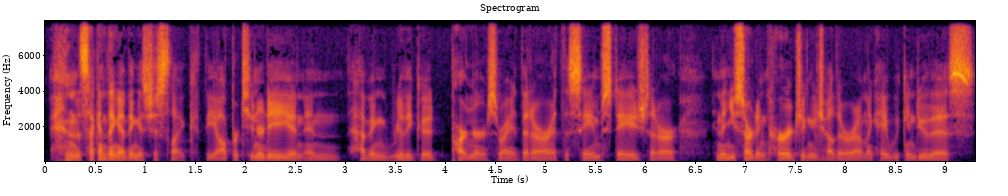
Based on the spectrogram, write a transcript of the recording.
and the second thing i think is just like the opportunity and, and having really good partners right that are at the same stage that are and then you start encouraging each other around like hey we can do this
